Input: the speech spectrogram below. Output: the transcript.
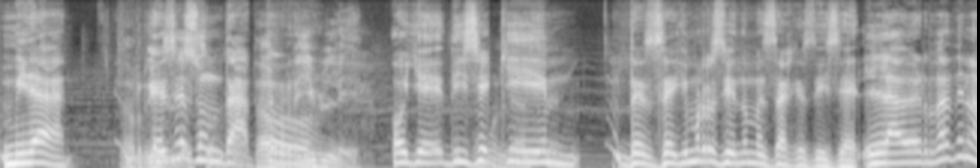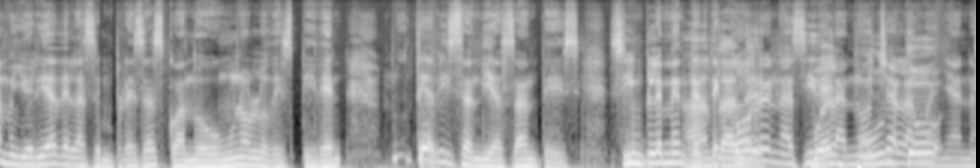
Mira, Horrible ese es un está dato. horrible. Oye, dice ¿Cómo le aquí, seguimos recibiendo mensajes, dice, la verdad en la mayoría de las empresas cuando uno lo despiden, no te avisan días antes, simplemente te corren así de la noche a la mañana.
